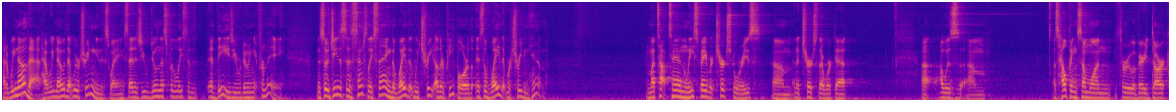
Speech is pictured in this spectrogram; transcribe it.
how did we know that? How we know that we were treating you this way? And he said, as you were doing this for the least of these, you were doing it for me. And so Jesus is essentially saying the way that we treat other people is the way that we're treating him. My top 10 least favorite church stories um, in a church that I worked at uh, I was um, I was helping someone through a very dark.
